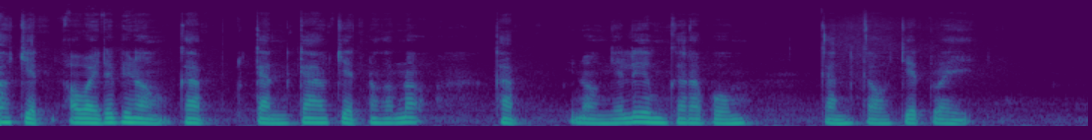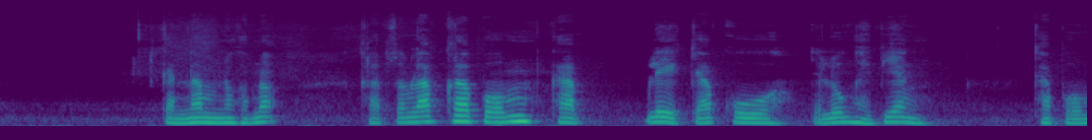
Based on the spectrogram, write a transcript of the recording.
97 เอาไว้ด้วยพี่น้องครับกัน 97เนะครับเนาะครับพี่น้องอย่าลืมครับผมกัน97ไว้กันนำนะครับเนาะครับสำหรับครับผมครับเลขจับครูจะลงให้เพียงครับผม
